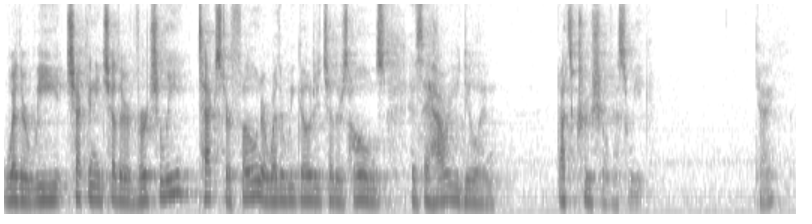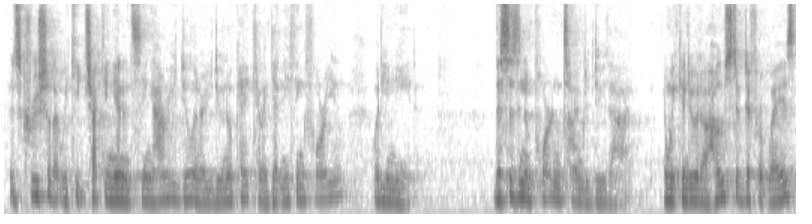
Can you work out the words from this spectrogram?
whether we check in each other virtually, text or phone, or whether we go to each other's homes and say, How are you doing? That's crucial this week. Okay? It's crucial that we keep checking in and seeing, How are you doing? Are you doing okay? Can I get anything for you? What do you need? This is an important time to do that. And we can do it a host of different ways.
